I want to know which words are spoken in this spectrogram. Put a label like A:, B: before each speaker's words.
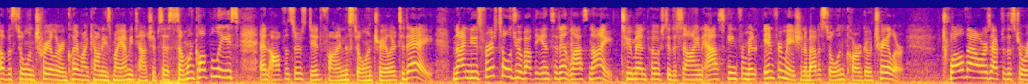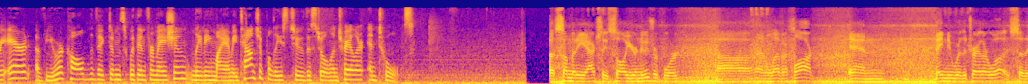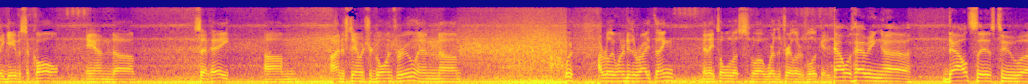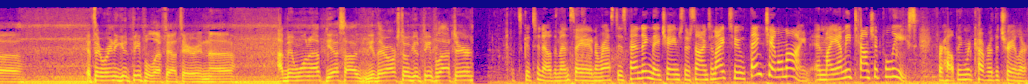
A: of a stolen trailer in Clermont County's Miami Township says someone called police and officers did find the stolen trailer today. 9 News first told you about the incident last night. Two men posted a sign asking for information about a stolen cargo trailer. 12 hours after the story aired, a viewer called the victims with information, leading Miami Township Police to the stolen trailer and tools.
B: Uh, somebody actually saw your news report uh, at 11 o'clock and they knew where the trailer was. So they gave us a call and uh, said, hey, um, I understand what you're going through and um, I really want to do the right thing. And they told us uh, where the trailer was located.
C: I was having uh, doubts as to uh, if there were any good people left out there. And uh, I've been one up. Yes, I, there are still good people out there.
A: That's good to know. The men say an arrest is pending. They changed their sign tonight to thank Channel 9 and Miami Township Police for helping recover the trailer.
